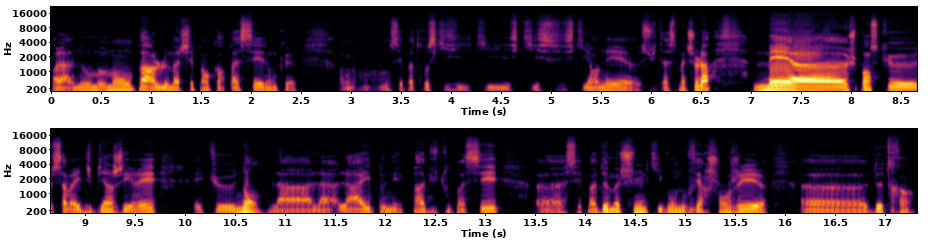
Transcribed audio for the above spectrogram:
Voilà, nous, au moment où on parle, le match n'est pas encore passé, donc euh, on ne sait pas trop ce qui, qui, ce qui, ce qu'il en est euh, suite à ce match-là. Mais euh, je pense que ça va être bien géré et que non, la, la, la hype n'est pas du tout passée. Euh, c'est pas deux matchs nuls qui vont nous faire changer euh, de train.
